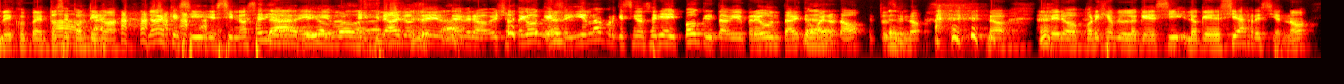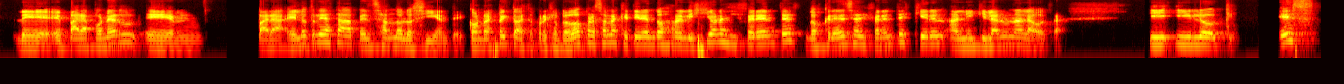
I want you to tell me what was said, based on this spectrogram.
disculpe, entonces ah. continúa. No, es que si, si no sería. Eh, eh, no, yo sé, yo sé, pero yo tengo que seguirla porque si no sería hipócrita mi pregunta. Bueno, no, entonces no. No, pero por ejemplo, lo que, decí, lo que decías recién, ¿no? De, para poner para el otro día estaba pensando lo siguiente, con respecto a esto, por ejemplo, dos personas que tienen dos religiones diferentes, dos creencias diferentes, quieren aniquilar una a la otra. Y, lo que es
